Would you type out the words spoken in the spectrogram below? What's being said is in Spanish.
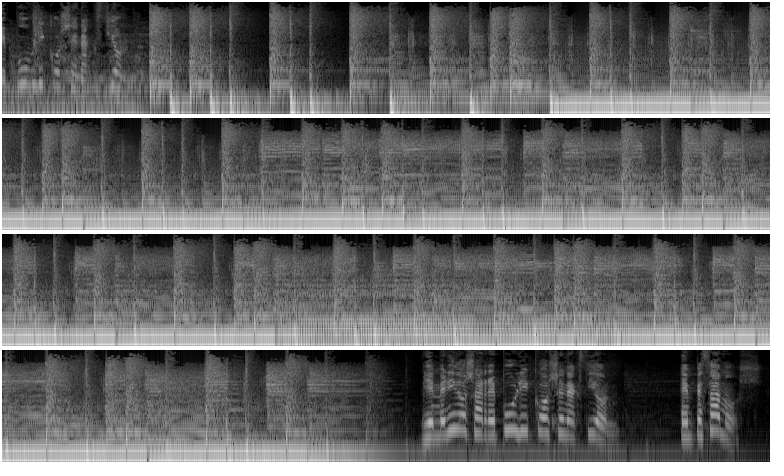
Repúblicos en Acción. Bienvenidos a Repúblicos en Acción. ¡Empezamos!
